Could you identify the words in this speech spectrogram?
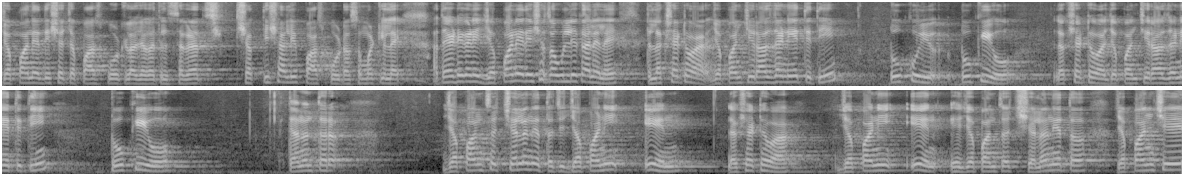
जपान या देशाच्या पासपोर्टला जगातील सगळ्यात शक्तिशाली पासपोर्ट असं म्हटलेलं आहे. आता या ठिकाणी जपान या देशाचा उल्लेख आलेला आहे. तर लक्षात ठेवा जपानची राजधानी येते ती टोकियो टोकियो. लक्षात ठेवा जपानची राजधानी येते ती टोकियो. त्यानंतर जपानचं चलन येतं जे जपानी एन लक्षात ठेवा जपानी एन हे जपानचं चलन येतं. जपानचे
